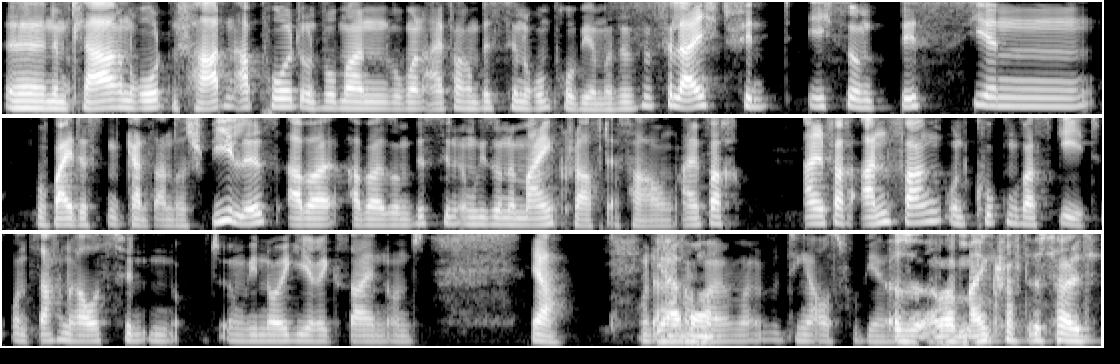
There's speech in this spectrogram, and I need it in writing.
äh, einem klaren roten Faden abholt und wo man, wo man einfach ein bisschen rumprobieren muss. Es ist vielleicht, finde ich, so ein bisschen, wobei das ein ganz anderes Spiel ist, aber, aber so ein bisschen irgendwie so eine Minecraft-Erfahrung. Einfach einfach anfangen und gucken, was geht und Sachen rausfinden und irgendwie neugierig sein und ja, und ja, einfach aber, mal, mal, Dinge ausprobieren. Also, aber Minecraft ist halt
